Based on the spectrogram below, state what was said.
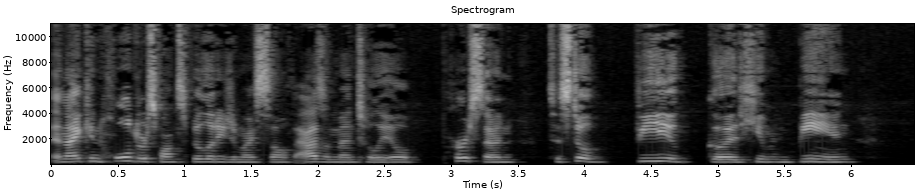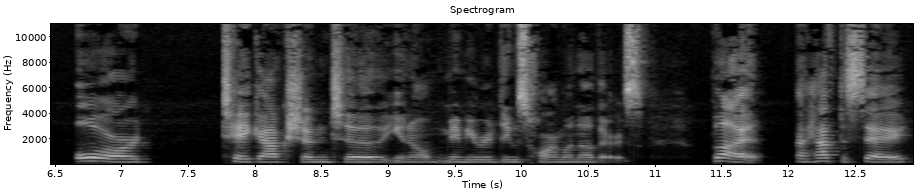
And i can hold responsibility to myself as a mentally ill person to still be a good human being or take action to you know maybe reduce harm on others. But i have to say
